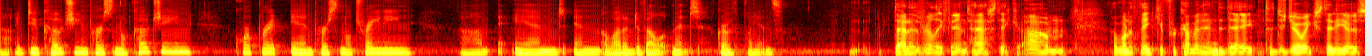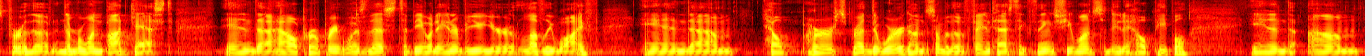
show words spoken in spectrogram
Uh, I do coaching, personal coaching, corporate and personal training, um, and and a lot of development growth plans. That is really fantastic. Um, I want to thank you for coming in today to Joe Studios for the number one podcast. And uh, how appropriate was this to be able to interview your lovely wife and um, help her spread the word on some of the fantastic things she wants to do to help people. And um,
